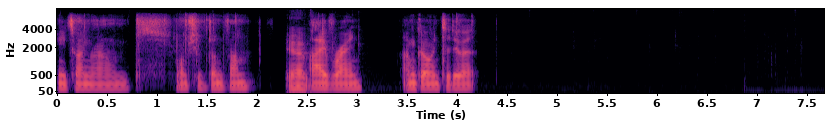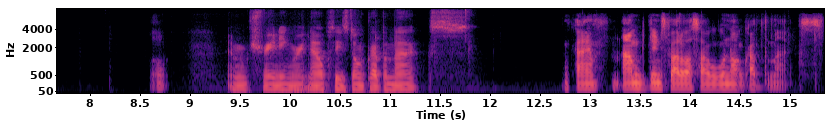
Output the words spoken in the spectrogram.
Need to end round once you've done fan. Yeah, I have rain. I'm going to do it. I'm training right now. Please don't grab a max. Okay, I'm doing Spider Boss. I will not grab the max.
